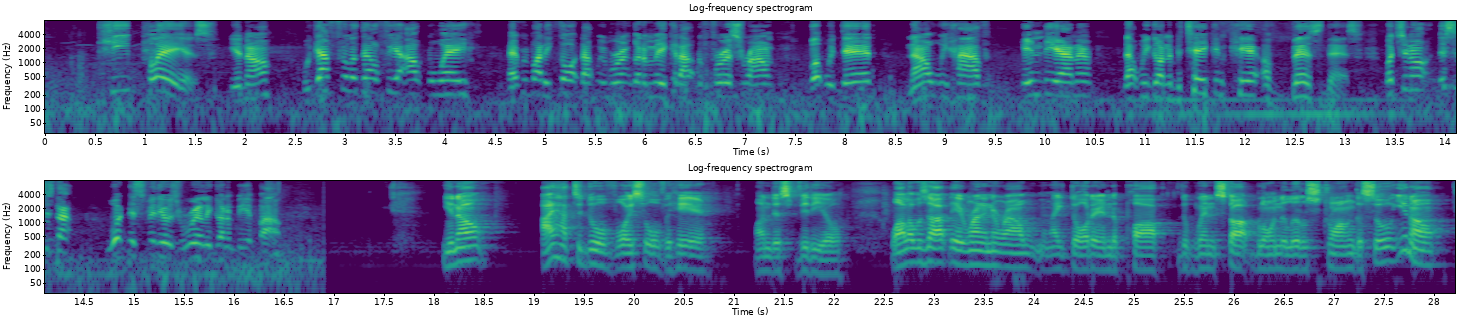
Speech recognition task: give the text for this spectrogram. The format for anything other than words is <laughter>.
key players, you know. We got Philadelphia out the way. Everybody thought that we weren't going to make it out the first round, but we did. Now we have Indiana that we're going to be taking care of business. But you know, this is not what this video is really going to be about. You know, I had to do a voiceover here on this video. While I was out there running around with my daughter in the park, the wind started blowing a little stronger. So, you know,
